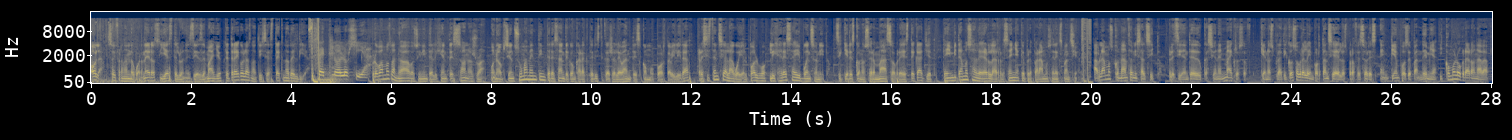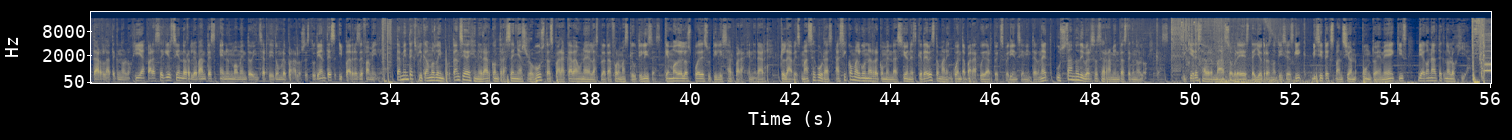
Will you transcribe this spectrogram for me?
Hola, soy Fernando Guarneros y este lunes 10 de mayo te traigo las noticias tecno del día. Tecnología. Probamos la nueva bocina inteligente Sonos RAM, una opción sumamente interesante con características relevantes como portabilidad, resistencia al agua y al polvo, ligereza y buen sonido. Si quieres conocer más sobre este gadget, te invitamos a leer la reseña que preparamos en expansión. Hablamos con Anthony Salcito, presidente de educación en Microsoft, quien nos platicó sobre la importancia de los profesores en tiempos de pandemia y cómo lograron adaptar la tecnología para seguir siendo relevantes en un momento de incertidumbre para los estudiantes y padres de familia. También te explicamos la importancia de generar contraseñas robustas para cada una de las plataformas que utilizas, qué modelos puedes utilizar para generar claves más seguras, así como algunas recomendaciones que debes tomar en cuenta para cuidar tu experiencia en Internet usando diversas herramientas tecnológicas. Si quieres saber más sobre esta y otras noticias geek, visita expansión.mx diagonal tecnología.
